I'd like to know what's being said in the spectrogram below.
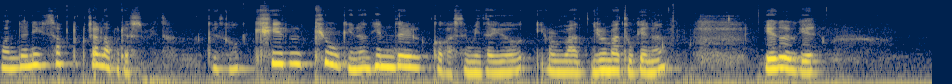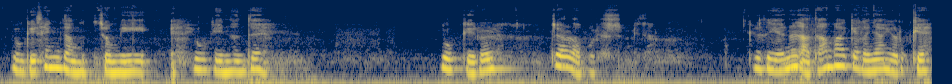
완전히 싹둑 잘라버렸습니다. 그래서 키를 키우기는 힘들 것 같습니다. 요, 율마, 율마 두 개는. 얘도 여기, 여기 생장점이 여기 있는데, 여기를 잘라버렸습니다. 그래서 얘는 아담하게 그냥 이렇게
